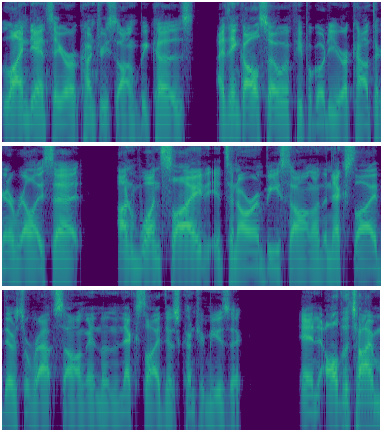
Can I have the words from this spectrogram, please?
line dancing or a country song because I think also if people go to your account, they're going to realize that on one slide it's an R and B song, on the next slide there's a rap song, and then the next slide there's country music. And all the time,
